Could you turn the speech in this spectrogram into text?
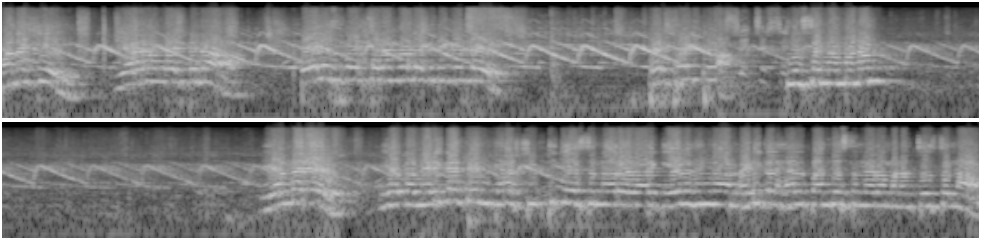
మనకి ఎడం వైపున పోలీస్ బస్ రంగంలోకి దిగండి. Present చూస్తున్నాం మనం. ఎందరూ ఈ యొక్క మెడికల్ టీమ్ షిఫ్ట్ చేస్తున్నారో వారికి ఏ విధంగా మెడికల్ హెల్ప్ అందిస్తున్నారో మనం చూస్తున్నాం.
